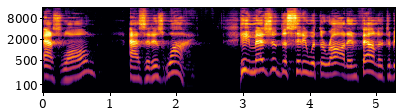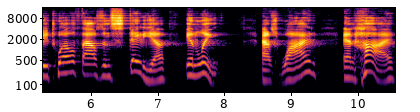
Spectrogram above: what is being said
as long as it is wide. He measured the city with the rod and found it to be 12,000 stadia in length, as wide and high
